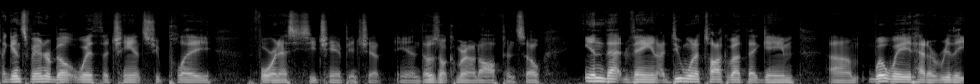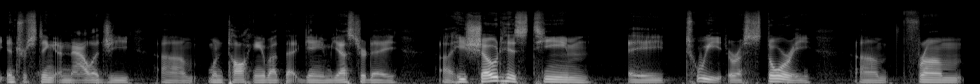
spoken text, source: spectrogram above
against Vanderbilt with a chance to play for an SEC championship, and those don't come around often. So, in that vein, I do want to talk about that game. Um, Will Wade had a really interesting analogy um, when talking about that game yesterday. Uh, he showed his team a tweet or a story um, from,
